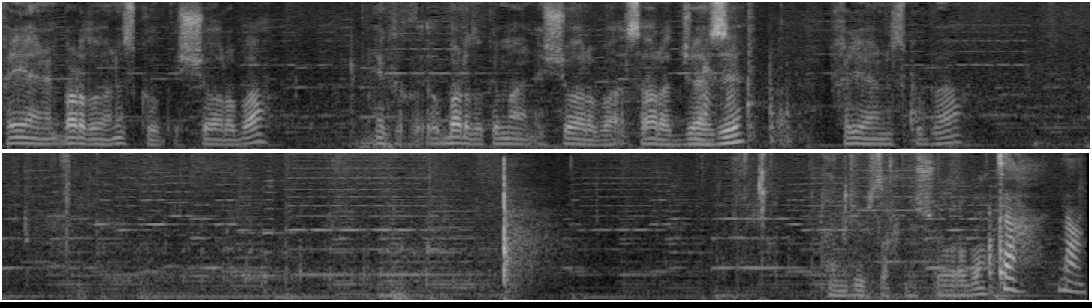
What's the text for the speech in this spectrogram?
خلينا برضو نسكب الشوربة. هيك برضو كمان الشوربة صارت جاهزة. خلينا نسكبها. هنجيب صحن الشوربة. نعم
